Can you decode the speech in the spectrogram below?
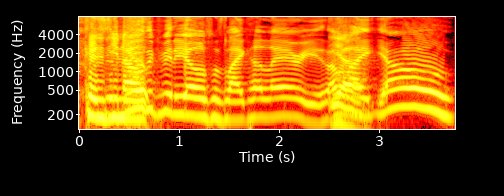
Because you know, music videos was like hilarious. I'm Yeah. like, yo,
